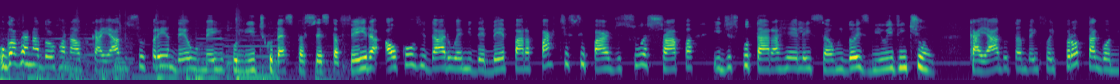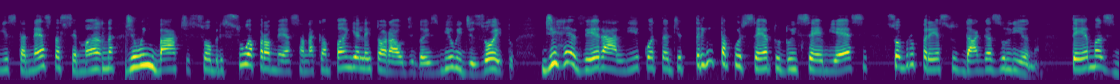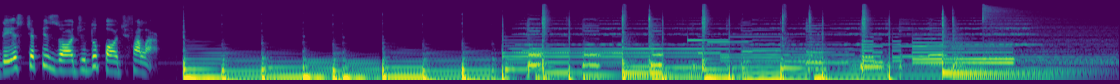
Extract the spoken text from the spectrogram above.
O governador Ronaldo Caiado surpreendeu o meio político desta sexta-feira ao convidar o MDB para participar de sua chapa e disputar a reeleição em 2021. Caiado também foi protagonista nesta semana de um embate sobre sua promessa na campanha eleitoral de 2018 de rever a alíquota de 30% do ICMS sobre o preço da gasolina temas deste episódio do Pode Falar.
